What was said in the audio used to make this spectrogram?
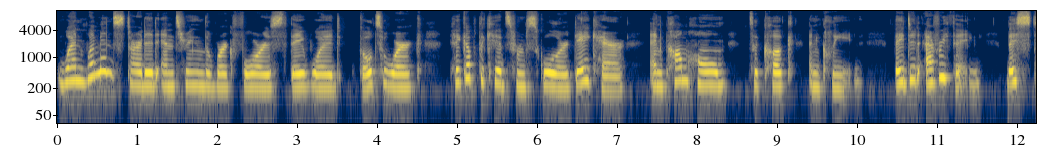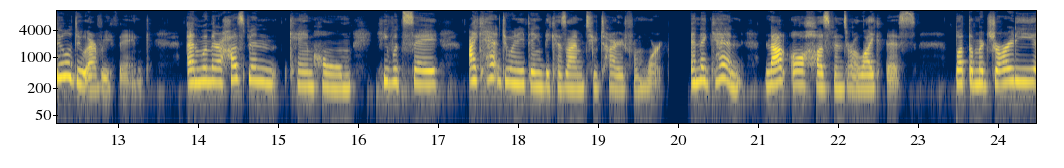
When women started entering the workforce, they would go to work, pick up the kids from school or daycare, and come home to cook and clean. They did everything. They still do everything. And when their husband came home, he would say, I can't do anything because I'm too tired from work. And again, not all husbands are like this, but the majority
